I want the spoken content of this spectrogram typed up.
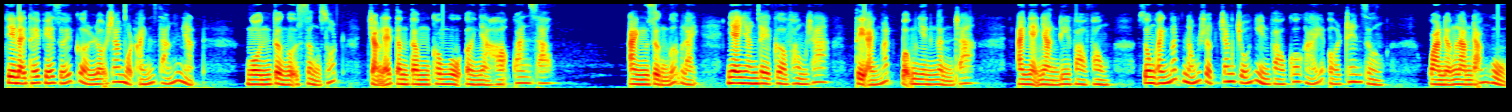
thì lại thấy phía dưới cửa lộ ra một ánh sáng nhạt. Ngôn tử ngự sừng sốt, chẳng lẽ tâm tâm không ngủ ở nhà họ quan sao? Anh dừng bước lại, nhẹ nhàng đẩy cửa phòng ra, thì ánh mắt bỗng nhiên ngẩn ra. Anh nhẹ nhàng đi vào phòng, dùng ánh mắt nóng rực chăm chú nhìn vào cô gái ở trên giường. Quả nương làm đã ngủ,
